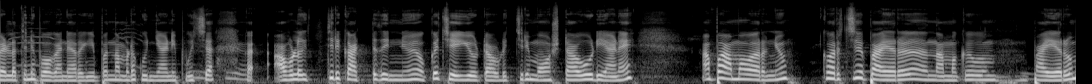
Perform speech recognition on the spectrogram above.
വെള്ളത്തിന് പോകാൻ ഇറങ്ങി. ഇപ്പം നമ്മുടെ കുഞ്ഞാണി പൂച്ച അവൾ ഇത്തിരി കട്ട് തിന്നുകയോ ഒക്കെ ചെയ്യും കേട്ടോ. അവൾ ഇച്ചിരി മോഷ്ടാവൂടിയാണേ. അപ്പോൾ അമ്മ പറഞ്ഞു കുറച്ച് പയർ നമുക്ക് പയറും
